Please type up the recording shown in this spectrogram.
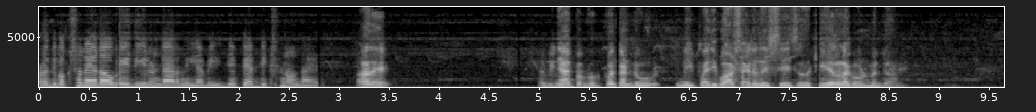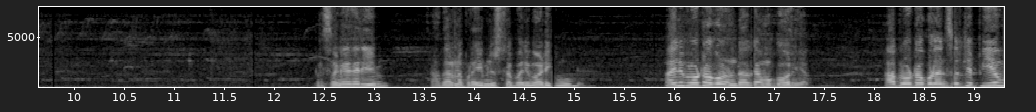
പ്രതിപക്ഷ നേതാവ് വേദിയിൽ ഉണ്ടായിരുന്നില്ല. ബി ജെ പി അധ്യക്ഷനുണ്ടായിരുന്നു. അതെ. അപ്പം ഞാൻ ഇപ്പം കണ്ടു. പിന്നെ ഈ പരിഭാഷകൾ നിശ്ചയിച്ചത് കേരള ഗവൺമെന്റാണ് പ്രസംഗകരെയും സാധാരണ പ്രൈം മിനിസ്റ്റർ പരിപാടിക്ക് പോകുമ്പോൾ അതിന് പ്രോട്ടോകോൾ ഉണ്ട്. അതൊക്കെ നമുക്കും അറിയാം. ആ പ്രോട്ടോകോൾ അനുസരിച്ച് പി എം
